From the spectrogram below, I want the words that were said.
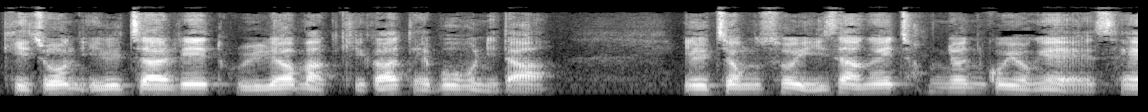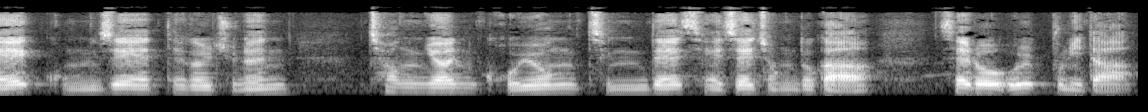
기존 일자리 돌려막기가 대부분이다. 일정 수 이상의 청년 고용에 세액 공제 혜택을 주는 청년 고용 증대 세제 정도가 새로 울 뿐이다.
